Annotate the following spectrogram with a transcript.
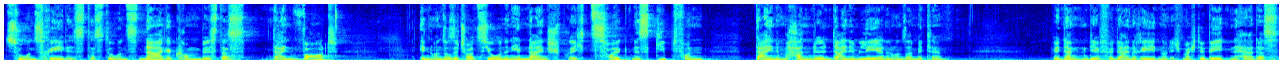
zu uns redest, dass du uns nahegekommen bist, dass dein Wort in unsere Situationen hineinspricht, Zeugnis gibt von deinem Handeln, deinem Lehren in unserer Mitte. Wir danken dir für dein Reden und ich möchte beten, Herr, dass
